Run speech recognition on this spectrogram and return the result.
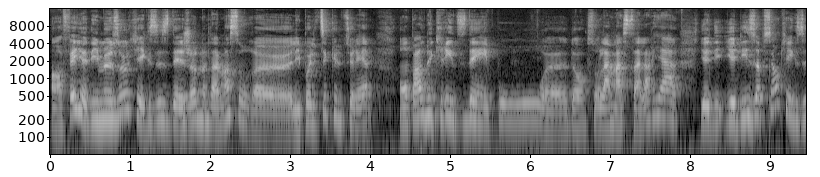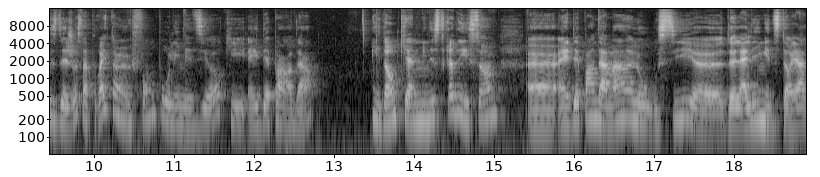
En fait, il y a des mesures qui existent déjà, notamment sur euh, les politiques culturelles. On parle de crédit d'impôt, euh, donc sur la masse salariale. Il y, a des, il y, a des, options qui existent déjà. Ça pourrait être un fonds pour les médias qui est indépendant et donc qui administrait des sommes euh, indépendamment là aussi euh, de la ligne éditoriale.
